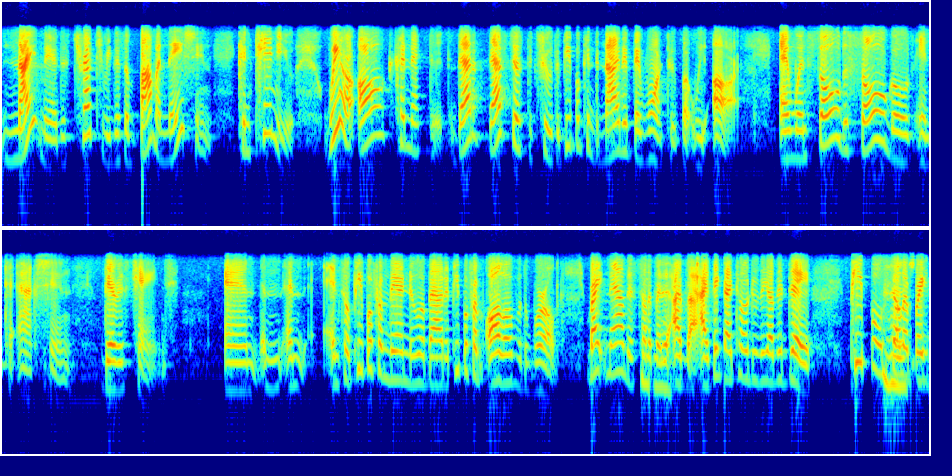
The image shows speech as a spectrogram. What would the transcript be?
nightmare, this treachery, this abomination continue. We are all connected. That that's just the truth. And people can deny it if they want to, but we are. And when soul to soul goes into action, there is change. And and and and so people from there knew about it. People from all over the world. Right now they're celebrating. Mm-hmm. I I think I told you the other day. People mm-hmm. celebrate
